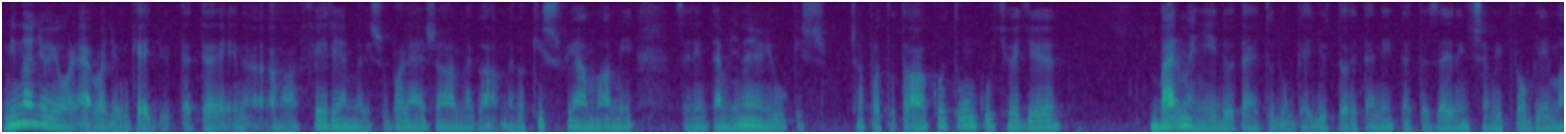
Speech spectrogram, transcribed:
Mi nagyon jól el vagyunk együtt, tehát én a férjemmel és a Balázsral, meg a, meg a kisfiammal, mi szerintem egy nagyon jó kis csapatot alkotunk, úgyhogy bármennyi időt el tudunk együtt tölteni, tehát ezzel nincs semmi probléma.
